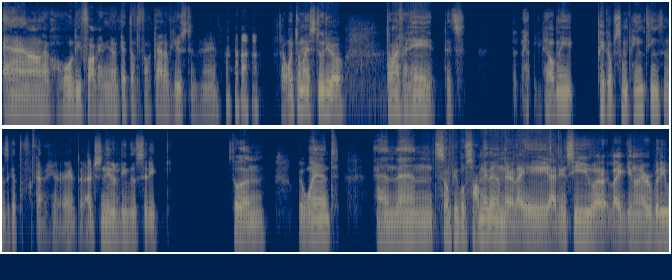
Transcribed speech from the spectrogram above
And I was like, holy fuck, I need to get the fuck out of Houston, right? So I went to my studio, told my friend, hey, let's help me pick up some paintings and let's get the fuck out of here, right? I just need to leave the city. So then we went, and then some people saw me there and they're like, hey, I didn't see you. Like, you know, everybody,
